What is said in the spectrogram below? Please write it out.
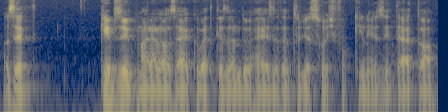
azért képzeljük már el az elkövetkezendő helyzetet, hogy ez hogy fog kinézni. Tehát a,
